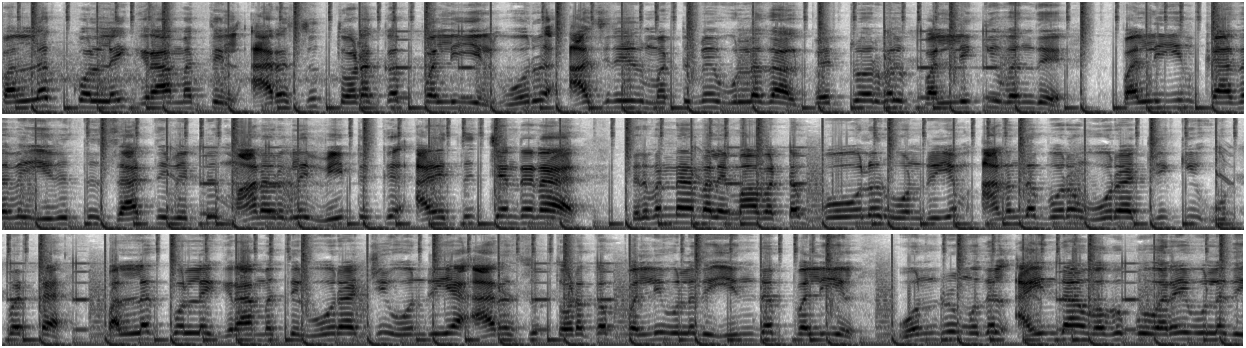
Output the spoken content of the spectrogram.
பள்ளக்கொல்லை கிராமத்தில் அரசு தொடக்க பள்ளியில் ஒரு ஆசிரியர் மட்டுமே உள்ளதால் பெற்றோர்கள் பள்ளிக்கு வந்து பள்ளியின் கதவை இழுத்து சாத்திவிட்டு மாணவர்களை வீட்டுக்கு அழைத்து சென்றனர். திருவண்ணாமலை மாவட்டம் போலூர் ஒன்றியம் அனந்தபுரம் ஊராட்சிக்கு உட்பட்ட பள்ளக்கொல்லை கிராமத்தில் ஊராட்சி ஒன்றிய அரசு தொடக்கப்பள்ளி உள்ளது. இந்த பள்ளியில் ஒன்று முதல் ஐந்தாம் வகுப்பு வரை உள்ளது.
